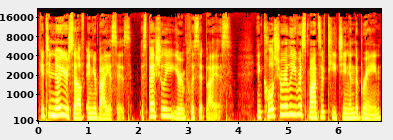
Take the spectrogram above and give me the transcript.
get to know yourself and your biases, especially your implicit bias. In culturally responsive teaching and the brain,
